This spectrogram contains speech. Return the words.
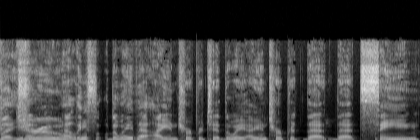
But you True. know, at least the way that I interpret it, the way I interpret that that saying,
